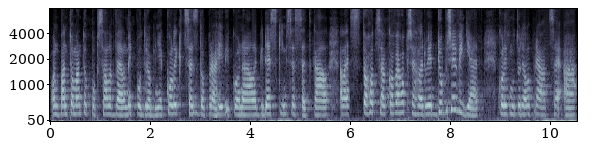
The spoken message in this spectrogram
on pan Toman to popsal velmi podrobně, kolik cest do Prahy vykonal, kde s kým se setkal, ale z toho celkového přehledu je dobře vidět, kolik mu to dalo práce a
